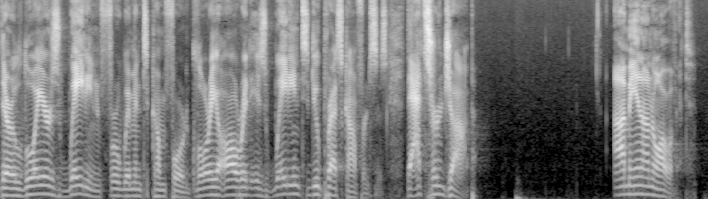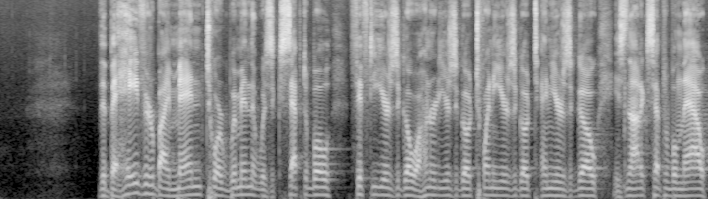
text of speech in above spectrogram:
There are lawyers waiting for women to come forward. Gloria Allred is waiting to do press conferences. That's her job. I'm in on all of it. The behavior by men toward women that was acceptable 50 years ago, 100 years ago, 20 years ago, 10 years ago is not acceptable now.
